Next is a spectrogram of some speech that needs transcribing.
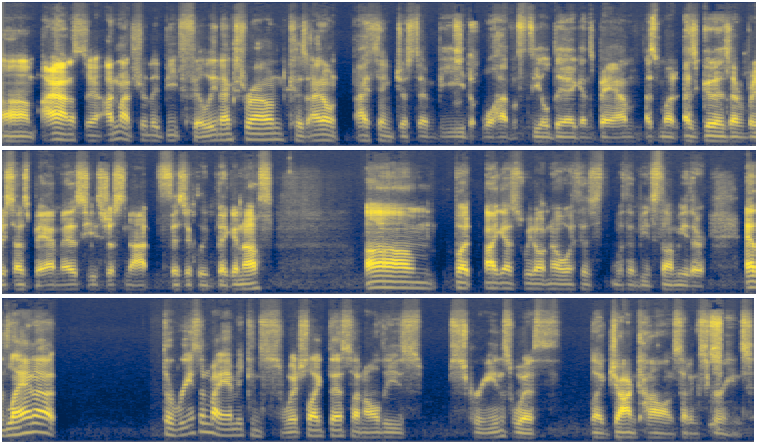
Um, I honestly, I'm not sure they beat Philly next round because I don't. I think just Embiid will have a field day against Bam. As much as good as everybody says Bam is, he's just not physically big enough. Um, but I guess we don't know with his with Embiid's thumb either. Atlanta, the reason Miami can switch like this on all these screens with like John Collins setting screens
